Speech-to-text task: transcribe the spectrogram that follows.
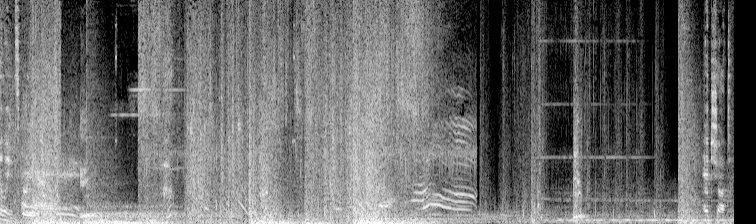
Killing spree. Headshot.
